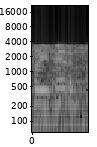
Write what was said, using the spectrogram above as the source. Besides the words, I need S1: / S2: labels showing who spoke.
S1: Primer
